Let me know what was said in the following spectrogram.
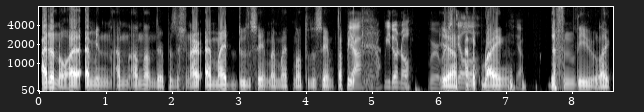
I don't know. I I mean I'm I'm not in their position. I I might do the same. I might not do the same. Tapi Yeah, we don't know. We're, we're yeah, still panic buying yeah. definitely like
